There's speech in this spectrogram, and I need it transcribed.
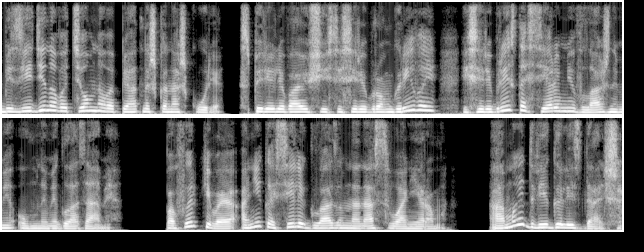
без единого темного пятнышка на шкуре, с переливающейся серебром гривой и серебристо-серыми влажными умными глазами. Пофыркивая, они косили глазом на нас с Ваньером, а мы двигались дальше.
